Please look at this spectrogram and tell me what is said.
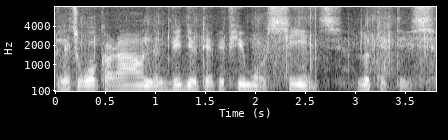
Let's walk around and videotape a few more scenes. Look at this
